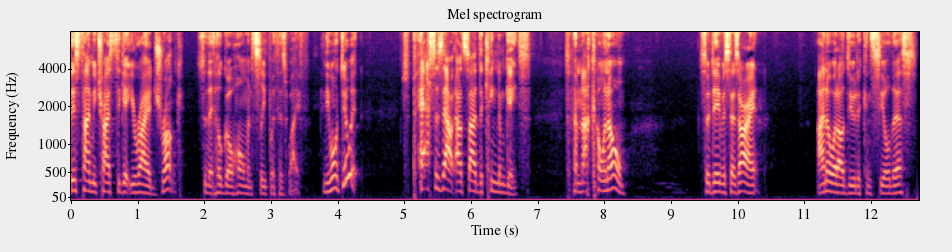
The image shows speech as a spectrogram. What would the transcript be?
This time he tries to get Uriah drunk so that he'll go home and sleep with his wife. And he won't do it. Just passes out outside the kingdom gates. I'm not going home. So David says, All right, I know what I'll do to conceal this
